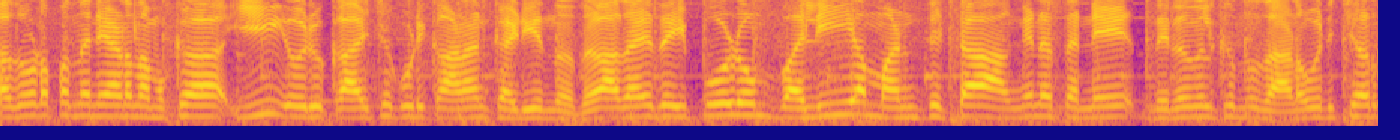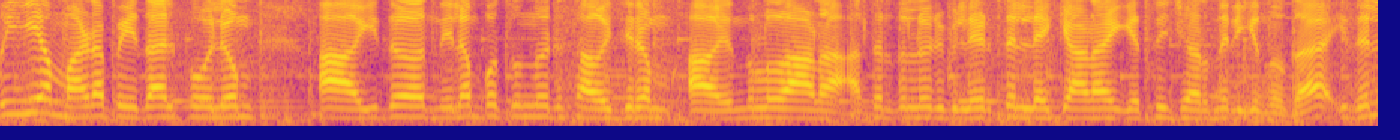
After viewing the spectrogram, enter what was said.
അതോടൊപ്പം തന്നെയാണ് നമുക്ക് ഈ ഒരു കാഴ്ച കൂടി കാണാൻ കഴിയുന്നത്. അതായത് ഇപ്പോഴും വലിയ മൺതിട്ട അങ്ങനെ തന്നെ നിലനിൽക്കുന്നതാണ്. ഒരു ചെറിയ മഴ പെയ്താൽ പോലും ഇത് നിലംപൊത്തുന്ന ഒരു സാഹചര്യം എന്നുള്ളതാണ് അത്തരത്തിലുള്ള ഒരു വിലയിരുത്തലിലേക്കാണ് എത്തിച്ചേർന്നിരിക്കുന്നത്. ഇതിൽ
